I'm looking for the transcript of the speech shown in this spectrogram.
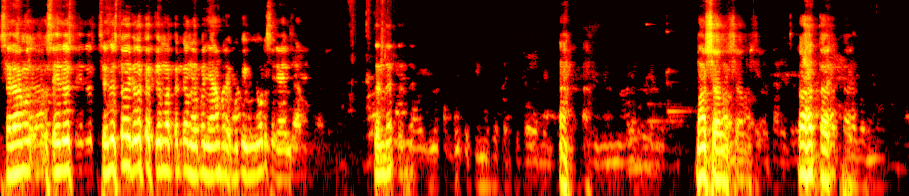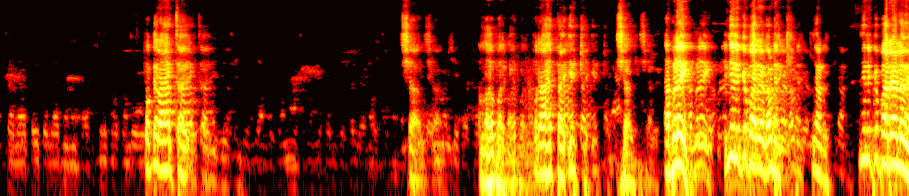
സലാം ഇതൊക്കെ എത്തിയമ്മക്കൊക്കെ അപ്പൊ ഞാൻ പറയും. ഇങ്ങോട്ട് ശരിയായില്ല. ഇതെന്താ? മാഷാ റാഹത്തായി. ഒക്കെ റാഹത്തായി. അള്ളാഹു പറഞ്ഞു റാഹത്തായി. ഇരിക്കും. അപ്പോളേ ഇനി എനിക്ക് പറയാനുള്ളത് അവിടെ ഇരിക്കും. ഇനി എനിക്ക് പറയാനുള്ളത്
